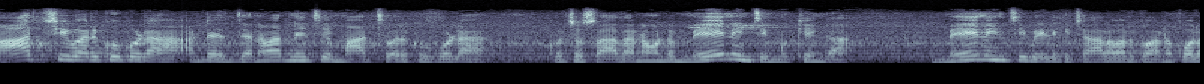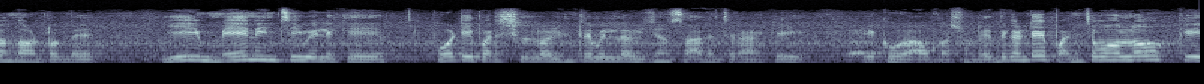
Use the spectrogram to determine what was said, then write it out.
మార్చి వరకు కూడా అంటే జనవరి నుంచి మార్చి వరకు కూడా కొంచెం సాధారణంగా ఉంటుంది మే నుంచి ముఖ్యంగా మే నుంచి వీళ్ళకి చాలా వరకు అనుకూలంగా ఉంటుంది. ఈ మే నుంచి వీళ్ళకి పోటీ పరీక్షల్లో ఇంటర్వ్యూల్లో విజయం సాధించడానికి ఎక్కువగా అవకాశం ఉంటుంది ఎందుకంటే పంచమంలోకి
